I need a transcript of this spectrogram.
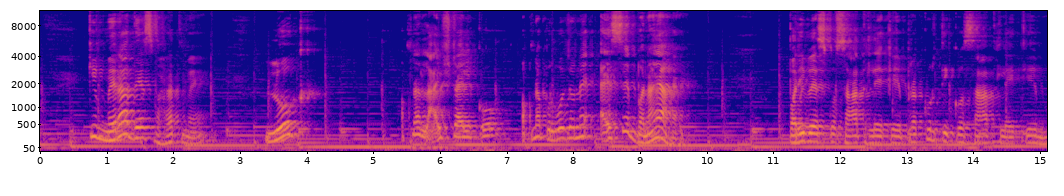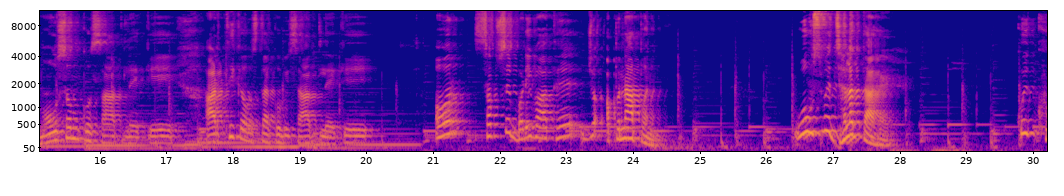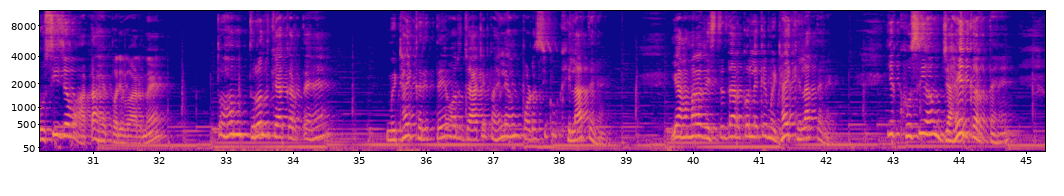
कि मेरा देश भारत में लोग अपना लाइफस्टाइल को, अपना पूर्वजों ने ऐसे बनाया है। परिवेश को साथ लेके, प्रकृति को साथ लेके, मौसम को साथ लेके, आर्थिक अवस्था को भी साथ लेके। और सबसे बड़ी बात है जो अपनापन, वो उसमें झलकता है। कोई खुशी जब आता है परिवार में तो हम तुरंत क्या करते हैं? मिठाई खरीदते हैं और जाके पहले हम पड़ोसी को खिलाते हैं। या हमारा रिश्तेदार को लेके मिठाई खिलाते हैं। ये खुशी हम ज़ाहिर करते हैं,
